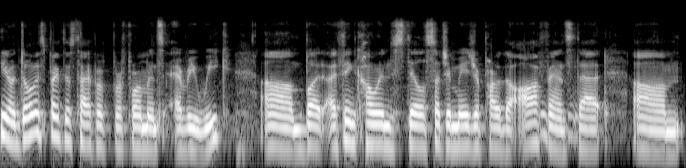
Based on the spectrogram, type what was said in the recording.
you know, don't expect this type of performance every week. Um, but I think Cohen's still such a major part of the offense that um,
